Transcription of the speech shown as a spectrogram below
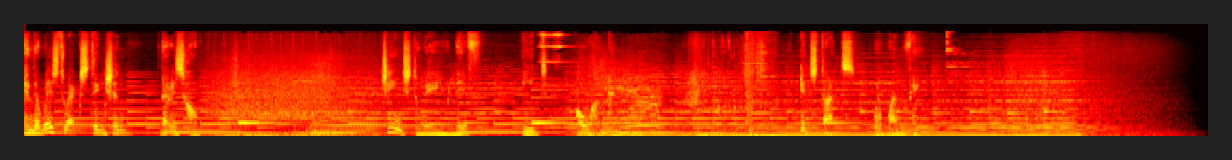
In the race to extinction, there is hope. Change the way you live, eat, or work. It starts with one thing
